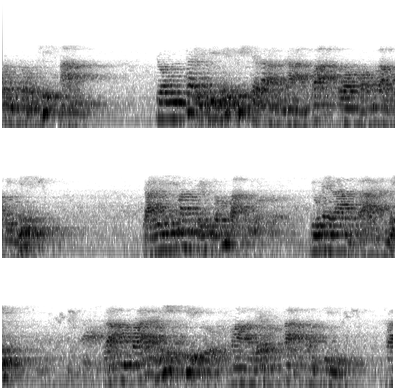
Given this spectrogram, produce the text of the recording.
นสมคิดอ่าน จงใช้ที่นี้พิจารณาว่าตัวของเราเป็นนี้ใจมันเป็นสมบัติอยู่ในร่างกายอันนี้ร่างกายอันนี้ที่เกิดมาแล้วถ้าทำจริงถ้า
